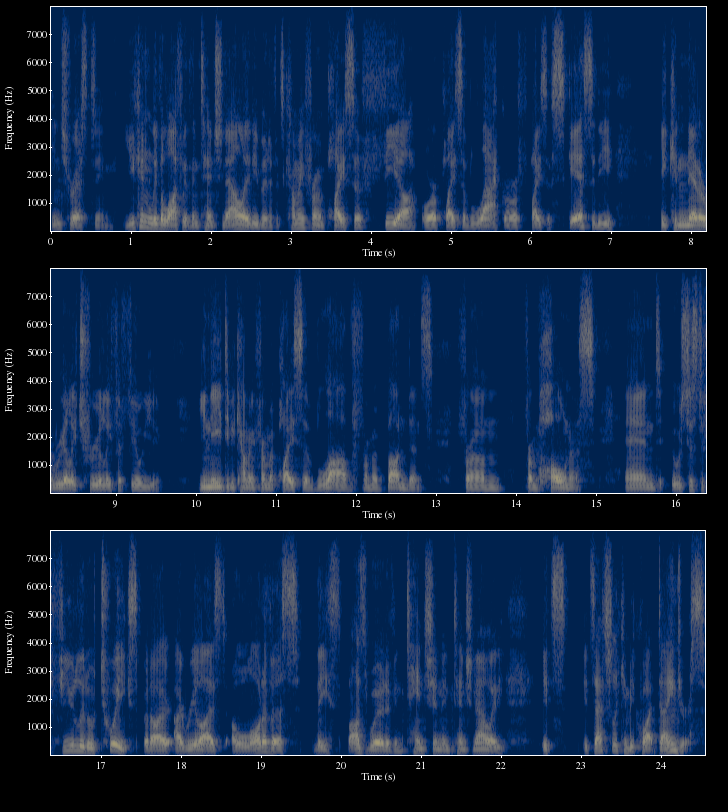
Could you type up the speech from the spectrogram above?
interesting. You can live a life with intentionality, but if it's coming from a place of fear or a place of lack or a place of scarcity, it can never really truly fulfill you. You need to be coming from a place of love, from abundance, from from wholeness. And it was just a few little tweaks, but I, I realized a lot of us, this buzzword of intention, intentionality, it's it's actually can be quite dangerous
